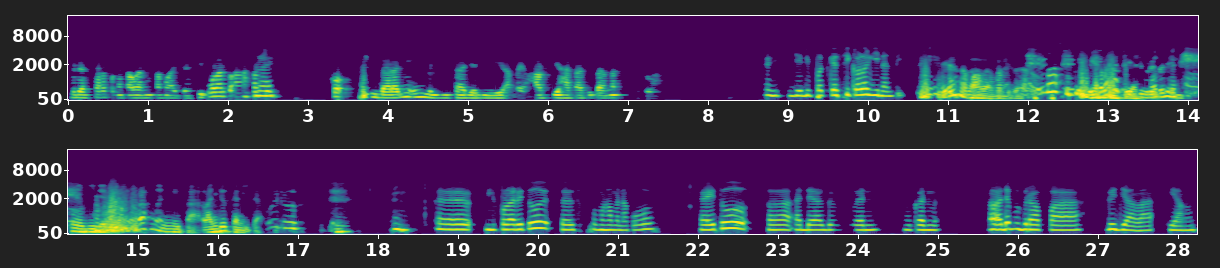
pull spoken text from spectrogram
berdasarkan pengetahuan kamu aja bipolar itu apa sih? Right. Kok ibaratnya ini bisa jadi apa ya harus dihadapi banget gitu loh. eh, jadi podcast psikologi nanti Ya nggak apa-apa. gitu. Podcast psikologi dari Rahmanita. Lanjutkan Ika. Waduh. Eh, bipolar itu eh, pemahaman aku kayak itu eh, ada gangguan bukan eh, ada beberapa gejala yang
